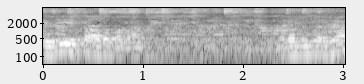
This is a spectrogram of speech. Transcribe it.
يجي صعبة طبعا نرد نرجع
